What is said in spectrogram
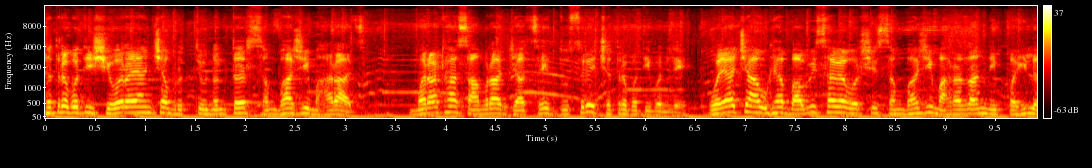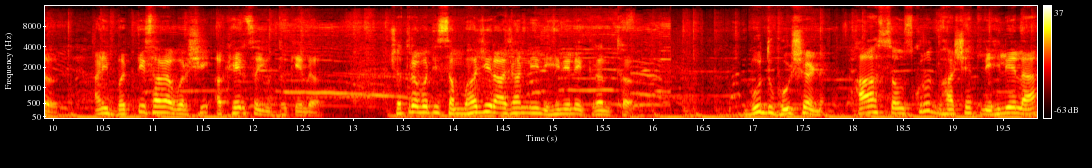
छत्रपती शिवरायांच्या मृत्यूनंतर संभाजी महाराज मराठा साम्राज्याचे दुसरे छत्रपती बनले. वयाच्या अवघ्या बावीसाव्या वर्षी संभाजी महाराजांनी पहिलं आणि बत्तीसाव्या वर्षी अखेरचं युद्ध केलं. छत्रपती संभाजी राजांनी लिहिलेले ग्रंथ. बुधभूषण हा संस्कृत भाषेत लिहिलेला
